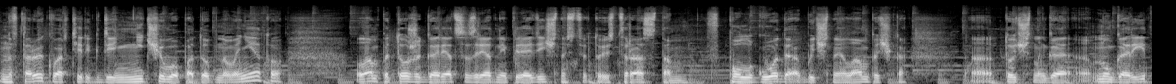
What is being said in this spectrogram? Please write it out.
на второй квартире, где ничего подобного нету, лампы тоже горят с изрядной периодичностью. То есть раз там в полгода обычная лампочка э, точно го, ну, горит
